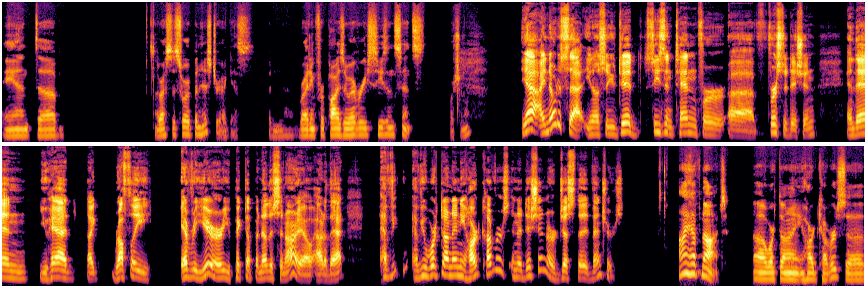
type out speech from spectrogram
and uh, the rest has sort of been history, I guess. Been uh, writing for Paizo every season since, fortunately. Yeah, I noticed that. You know, so you did season 10 for first edition, and then you had like roughly every year you picked up another scenario out of that. Have you have you worked on any hardcovers in addition, or just the adventures? I have not uh, worked on any hardcovers. Uh,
